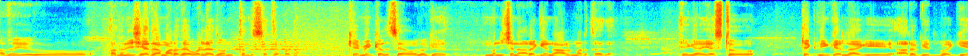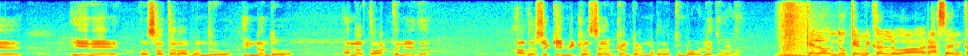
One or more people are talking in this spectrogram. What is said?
ಅದು ಇದು ಅದು ನಿಷೇಧ ಮಾಡೋದೇ ಒಳ್ಳೆಯದು ಅಂತ ಅನಿಸುತ್ತೆ ಮೇಡಮ್ ಕೆಮಿಕಲ್ಸ್ ಯಾವಾಗಲೂ ಕೆ ಮನುಷ್ಯನ ಆರೋಗ್ಯನ ಹಾಳು ಮಾಡ್ತಾ ಇದೆ. ಈಗ ಎಷ್ಟು ಟೆಕ್ನಿಕಲ್ ಆಗಿ ಆರೋಗ್ಯದ ಬಗ್ಗೆ ಏನೇ ಹೊಸ ಥರ ಬಂದರೂ ಇನ್ನೊಂದು ಅನರ್ಥ ಆಗ್ತಾನೇ ಇದೆ. ಆದಷ್ಟು ಕೆಮಿಕಲ್ಸ್ನ ಇವ್ರು ಕಂಟ್ರೋಲ್ ಮಾಡಿದ್ರೆ ತುಂಬ ಒಳ್ಳೆಯದು ಮೇಡಮ್ ಕೆಲವೊಂದು ಕೆಮಿಕಲ್ ರಾಸಾಯನಿಕ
